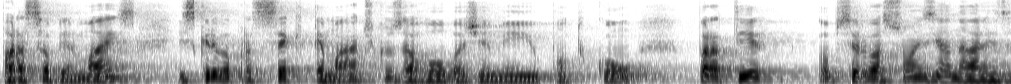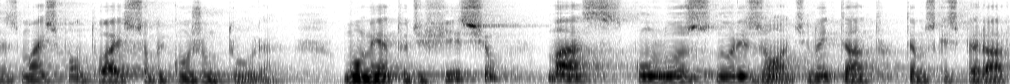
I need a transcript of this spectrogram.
Para saber mais, escreva para sectemáticos.gmail.com para ter observações e análises mais pontuais sobre conjuntura. Momento difícil, mas com luz no horizonte. No entanto, temos que esperar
